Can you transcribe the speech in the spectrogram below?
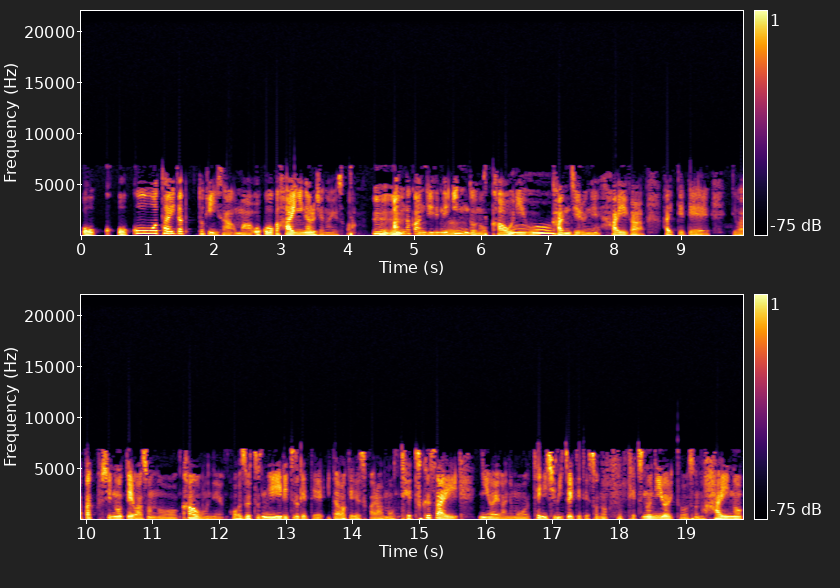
お、お香を炊いた時にさ、まあ、お香が灰になるじゃないですか。うんうん。あんな感じでね、うんインドの香りを感じるね、灰が入ってて、で、私の手はその、缶をね、こうずっと握り続けていたわけですから、もう鉄臭い匂いがね、もう手に染みついてて、その鉄の匂いとその灰の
